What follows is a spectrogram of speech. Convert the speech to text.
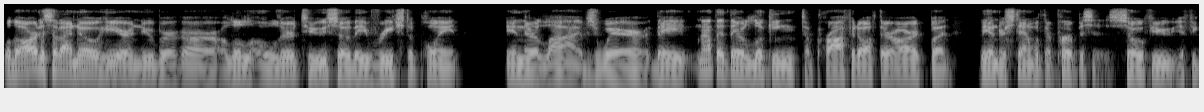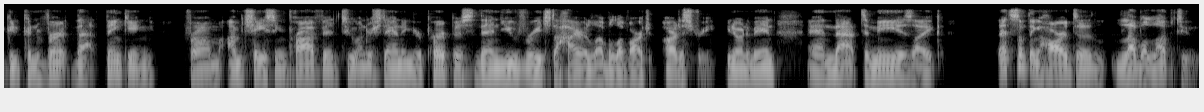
Well, the artists that I know here in Newburgh are a little older too, so they've reached a point in their lives where they not that they're looking to profit off their art, but they understand what their purpose is. So if you if you could convert that thinking from I'm chasing profit to understanding your purpose, then you've reached a higher level of art artistry. You know what I mean? And that to me is like that's something hard to level up to.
